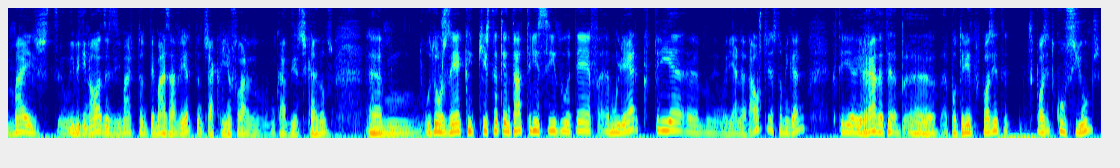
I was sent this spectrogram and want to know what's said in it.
mais libidinosas e mais, portanto, tem mais a ver, portanto, já queríamos falar um bocado destes escândalos. Um, o Dom José, que, que, este atentado teria sido até a mulher que teria, Mariana da Áustria, se não me engano, que teria errado até, uh, apontaria de propósito, de propósito com ciúmes,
